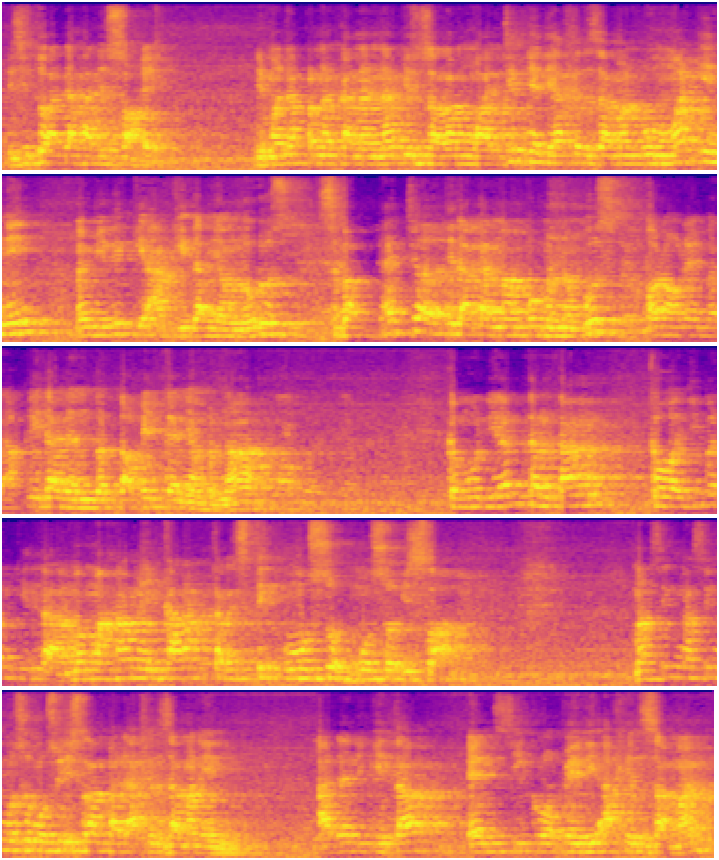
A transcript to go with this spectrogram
Di situ ada hadis sahih di mana penekanan Nabi SAW wajibnya di akhir zaman umat ini memiliki akidah yang lurus sebab Dajjal tidak akan mampu menembus orang-orang yang berakidah dan bertauhidkan yang benar. Kemudian tentang kewajiban kita memahami karakteristik musuh-musuh Islam. Masing-masing musuh-musuh Islam pada akhir zaman ini ada di kitab Ensiklopedia Akhir Zaman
